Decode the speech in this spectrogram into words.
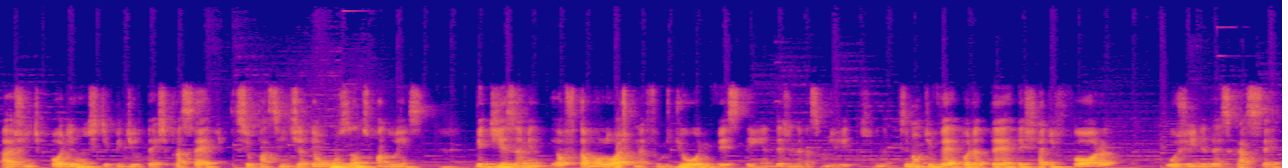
a gente pode, antes de pedir o teste para 7, se o paciente já tem alguns anos com a doença, pedir exame oftalmológico, né, fundo de olho, ver se tem a degeneração de retina. Se não tiver, pode até deixar de fora o gene da SK7.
